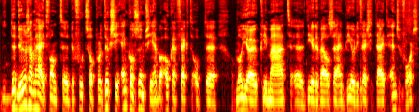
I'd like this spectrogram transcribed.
de duurzaamheid, want uh, de voedselproductie en consumptie hebben ook effect op, de, op milieu, klimaat, uh, dierenwelzijn, biodiversiteit enzovoorts.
